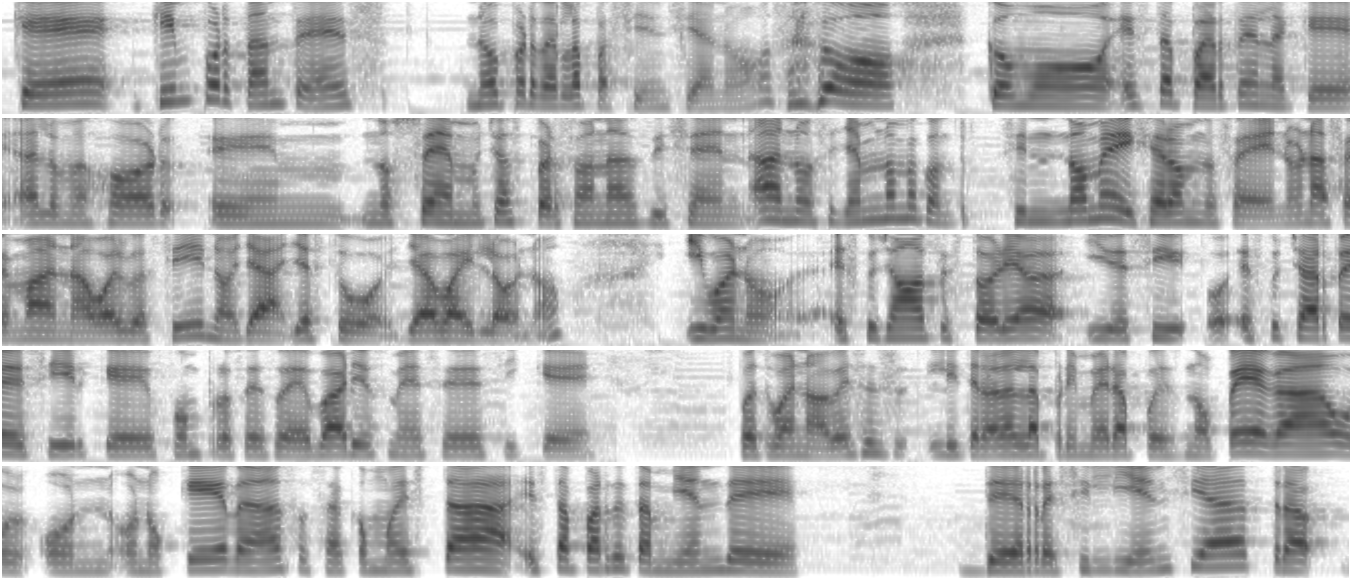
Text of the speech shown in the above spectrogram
Qué, importante es no perder la paciencia, ¿no? O sea, como, como esta parte en la que a lo mejor, em, no sé, muchas personas dicen, ah, no, si ya no me, si no me dijeron, no sé, en una semana o algo así, no, ya, ya estuvo, ya bailó, ¿no? Y bueno, escuchando tu historia y decir, escucharte decir que fue un proceso de varios meses y que, pues bueno, a veces literal a la primera pues no pega o, no quedas, o sea, como esta, esta parte también de, de resiliencia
